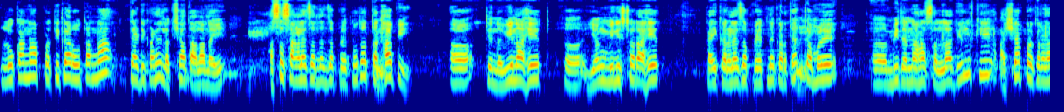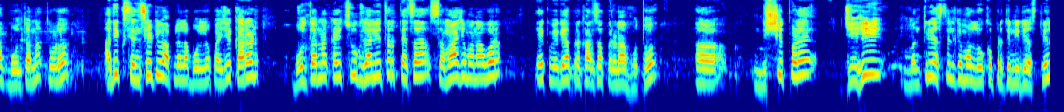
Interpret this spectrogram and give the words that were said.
लोकांना प्रतिकार होताना त्या ठिकाणी लक्षात आला नाही. असं सांगण्याचा त्यांचा प्रयत्न होता. तथापि ते नवीन आहेत यंग मिनिस्टर आहेत काही करण्याचा प्रयत्न करतात. त्यामुळे मी त्यांना हा सल्ला देईल की अशा प्रकरणात बोलताना थोडं अधिक सेन्सिटिव्ह आपल्याला बोललं पाहिजे. कारण बोलताना काही चूक झाली तर त्याचा समाज मनावर एक वेगळ्या प्रकारचा परिणाम होतो. निश्चितपणे जेही मंत्री असतील किंवा लोकप्रतिनिधी असतील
